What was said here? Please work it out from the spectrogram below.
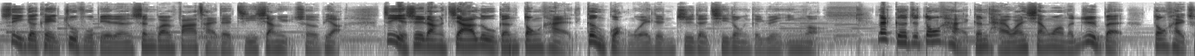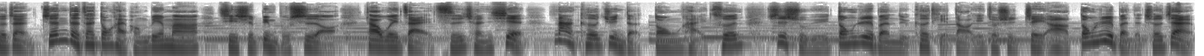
是一个可以祝福别人升官发财的吉祥语车票。这也是让嘉路跟东海更广为人知的其中一个原因哦。那隔着东海跟台湾相望的日本东海车站，真的在东海旁边吗？其实并不是哦，它位在茨城县那珂郡的东海村，是属于东日本旅客铁道，也就是 JR 东日本的车站。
